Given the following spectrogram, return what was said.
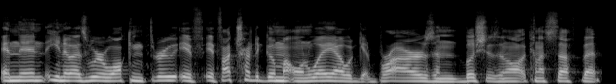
And then you know as we were walking through, if if I tried to go my own way, I would get briars and bushes and all that kind of stuff. But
